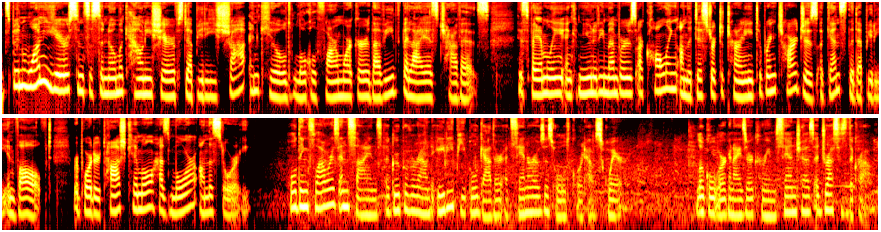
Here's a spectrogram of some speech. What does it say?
It's been one year since a Sonoma County Sheriff's deputy shot and killed local farm worker David Pelaez Chavez. His family and community members are calling on the district attorney to bring charges against the deputy involved. Reporter Tosh Kimmel has more on the story. Holding flowers and signs, a group of around 80 people gather at Santa Rosa's old courthouse square. Local organizer Kareem Sanchez addresses the crowd.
